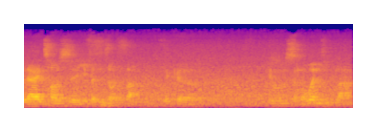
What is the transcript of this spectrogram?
我大概超时一分钟吧。那个有什么问题吗？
